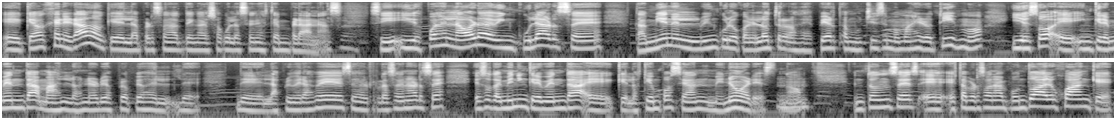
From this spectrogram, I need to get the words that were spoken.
eh, que han generado que la persona tenga eyaculaciones tempranas, ¿sí? Y después en la hora de vincularse, también el vínculo con el otro nos despierta muchísimo más erotismo y eso eh, incrementa más los nervios propios del, de, de las primeras veces, el relacionarse, eso también incrementa eh, que los tiempos sean menores, ¿no? Entonces, eh, esta persona puntual, Juan, que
